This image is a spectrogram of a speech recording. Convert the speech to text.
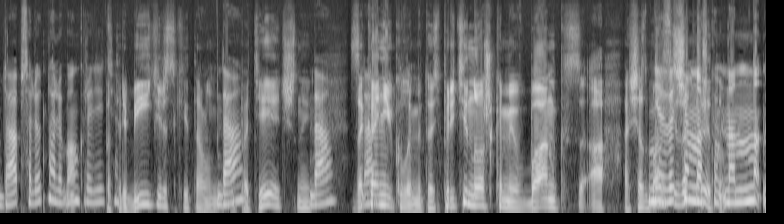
да, абсолютно о любом кредите. Потребительский, там, Да. ипотечный. Да. За да. каникулами, то есть прийти ножками в банк. с- А, а сейчас банки Не, зачем закрыты. ножками?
